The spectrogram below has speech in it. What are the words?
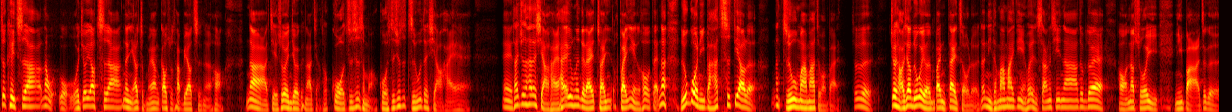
这可以吃啊，那我我我就要吃啊，那你要怎么样告诉他不要吃呢？哈，那解说员就会跟他讲说，果子是什么？果子就是植物的小孩，诶。哎，他就是他的小孩，还要用那个来传繁衍后代。那如果你把它吃掉了，那植物妈妈怎么办？是不是？就好像如果有人把你带走了，那你的妈妈一定也会很伤心啊，对不对？哦，那所以你把这个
